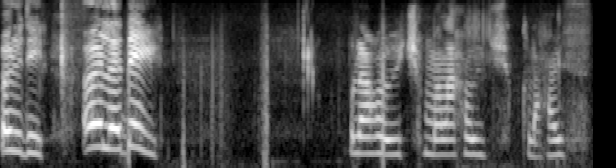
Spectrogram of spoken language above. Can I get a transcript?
öyle değil. Öyle değil. Blahovic, Malahovic, Klahovic.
